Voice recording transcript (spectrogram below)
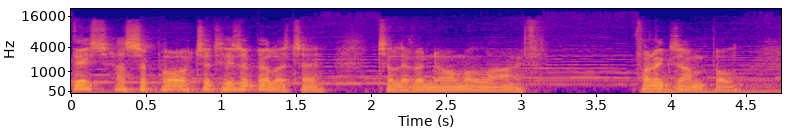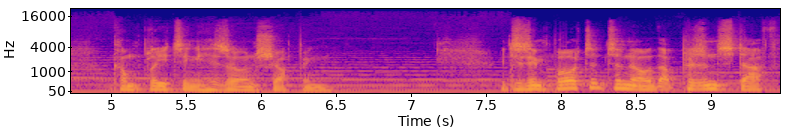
This has supported his ability to live a normal life. For example, completing his own shopping. It is important to know that prison staff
